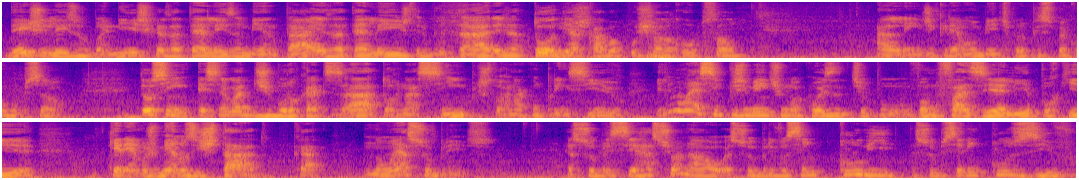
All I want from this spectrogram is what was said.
Desde leis urbanísticas até leis ambientais, até leis tributárias, a todas. E acaba puxando a corrupção. Além de criar um ambiente propício para a corrupção. Então, assim, esse negócio de desburocratizar, tornar simples, tornar compreensível, ele não é simplesmente uma coisa tipo, vamos fazer ali porque queremos menos Estado. Cara, não é sobre isso. É sobre ser racional, é sobre você incluir, é sobre ser inclusivo,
